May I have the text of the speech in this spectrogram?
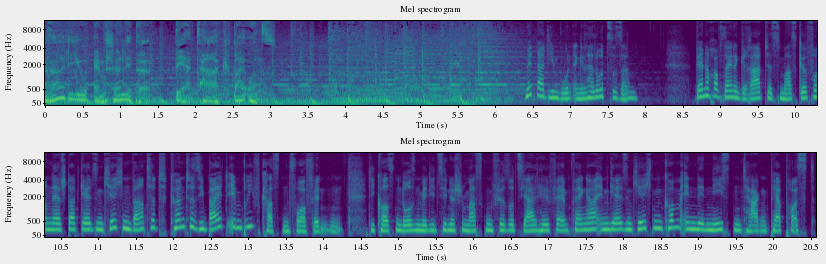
Radio Emscher Lippe. Der Tag bei uns. Mit Nadine Bohnengel, hallo zusammen. Wer noch auf seine Gratismaske von der Stadt Gelsenkirchen wartet, könnte sie bald im Briefkasten vorfinden. Die kostenlosen medizinischen Masken für Sozialhilfeempfänger in Gelsenkirchen kommen in den nächsten Tagen per Post.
